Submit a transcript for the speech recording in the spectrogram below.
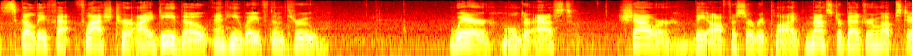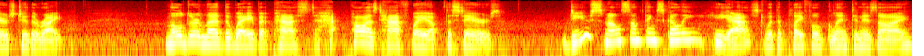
Scully fa- flashed her ID, though, and he waved them through. Where? Mulder asked. Shower, the officer replied. Master bedroom upstairs to the right. Mulder led the way but passed, ha- paused halfway up the stairs. Do you smell something, Scully? he asked with a playful glint in his eye.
